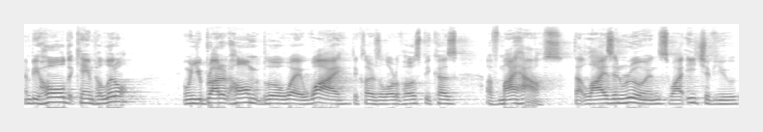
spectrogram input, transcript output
and behold, it came to little. And when you brought it home, it blew away. Why, declares the Lord of hosts? Because of my house that lies in ruins, while each of you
